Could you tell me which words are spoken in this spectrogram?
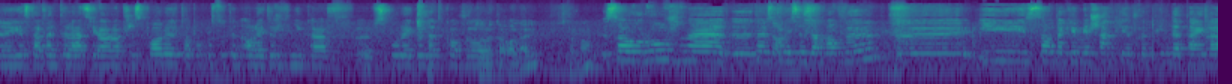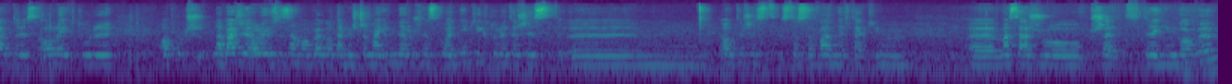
y, jest ta wentylacja przez pory, to po prostu ten olej też wnika w, w skórę i dodatkowo Który to olej? Są różne, to jest olej sezamowy i są takie mieszanki, na przykład Pinda Thailand, to jest olej, który oprócz, na bazie oleju sezamowego tam jeszcze ma inne różne składniki, który też jest, on też jest stosowany w takim y, masażu przedtreningowym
